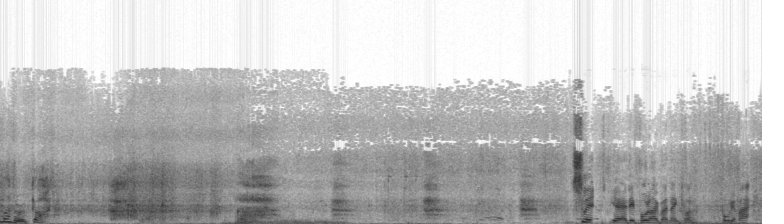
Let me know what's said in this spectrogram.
Mother of God. Slipped, yeah, I did fall over and then kind of pulled it back.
